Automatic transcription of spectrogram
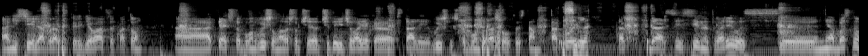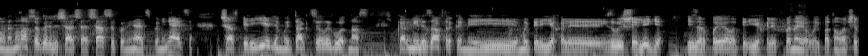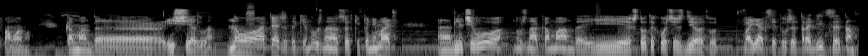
они сели обратно переодеваться, потом а, опять, чтобы он вышел, надо, чтобы четыре человека встали, вышли, чтобы он прошел. То есть там такое... Сильно. Так, да, сильно творилось, э, необоснованно. Но нам все говорили, сейчас, сейчас, сейчас, все поменяется, поменяется. Сейчас переедем. И так целый год нас кормили завтраками, и мы переехали из высшей лиги, из РПЛ, переехали в ФНЛ, и потом вообще, по-моему, команда э, исчезла. Но, опять же таки, нужно все-таки понимать, для чего нужна команда и что ты хочешь делать. Вот в Аяксе это уже традиция, там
